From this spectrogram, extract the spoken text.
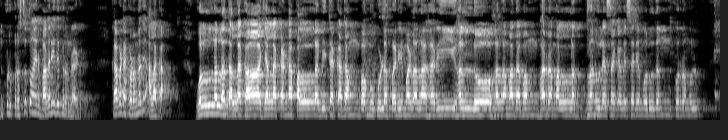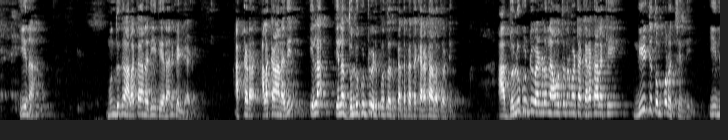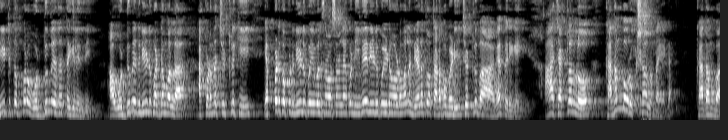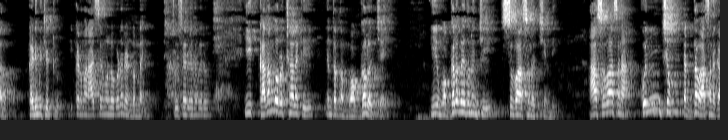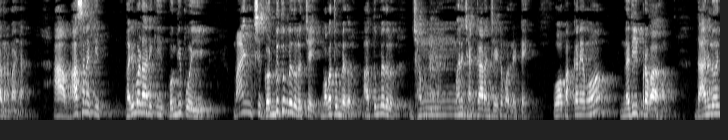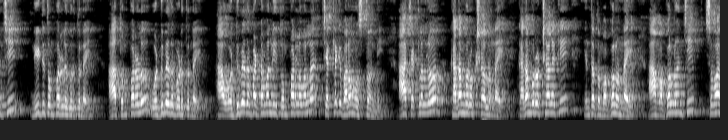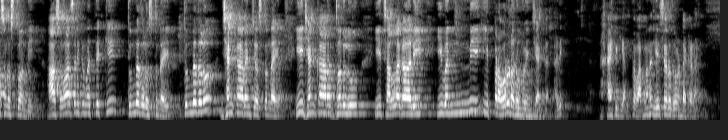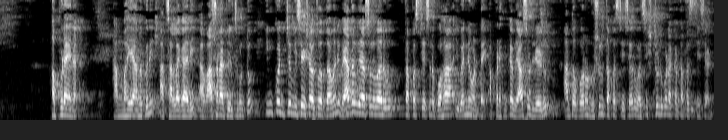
ఇప్పుడు ప్రస్తుతం ఆయన బదరీ దగ్గర ఉన్నాడు. కాబట్టి అక్కడ ఉన్నది అలక. ఒల్లల దల్లక జల్లకండ పల్లవిత కదంబ ముకుళ పరిమళ లహరి హల్లోహల మదబంభర మల్లధ్వనులెసగ వెసరె మరుదంకురములు ఈయన ముందుగా అలకా నదీ తీరానికి వెళ్ళాడు. అక్కడ అలకా నది ఇలా ఇలా దొల్లుకుంటూ వెళ్ళిపోతుంది పెద్ద పెద్ద కెరటాలతోటి. ఆ దొల్లుకుంటూ వెళ్ళడం ఏమవుతుందన్నమాట? ఆ కెరటాలకి నీటి తుంపర వచ్చింది ఈ నీటి తుంపర ఒడ్డు మీద తగిలింది. ఆ ఒడ్డు మీద నీళ్ళు పడడం వల్ల అక్కడున్న చెట్లకి ఎప్పటికప్పుడు నీళ్ళు పోయవలసిన అవసరం లేకుండా ఇవే నీళ్ళు పోయడం అవడం వల్ల నీళ్ళతో తడపబడి చెట్లు బాగా పెరిగాయి. ఆ చెట్లల్లో కదంబ వృక్షాలు ఉన్నాయట కదంబాలు కడిమి చెట్లు. ఇక్కడ మన ఆశ్రమంలో కూడా రెండు ఉన్నాయి చూశారు కదా మీరు? ఈ కదంబ వృక్షాలకి ఇంతంత మొగ్గలు వచ్చాయి. ఈ మొగ్గల మీద నుంచి సువాసన వచ్చింది. ఆ సువాసన కొంచెం పెద్ద వాసన కాదనమాట. ఆ వాసనకి పరిమళానికి పొంగిపోయి మంచి గండు తుమ్మెదలు వచ్చాయి మొగ తుమ్మెదలు. ఆ తుమ్మెదలు జమ్మని జంకారం చేయటం మొదలెట్టాయి. ఓ పక్కనేమో నదీ ప్రవాహం. దానిలోంచి నీటి తుంపరలు ఎగురుతున్నాయి. ఆ తుంపరలు ఒడ్డు మీద పడుతున్నాయి. ఆ ఒడ్డు మీద పడడం వల్ల ఈ తుంపరల వల్ల చెట్లకి బలం వస్తుంది. ఆ చెట్లల్లో కదంబ వృక్షాలు ఉన్నాయి కదంబ వృక్షాలకి ఇంతంత మొగ్గలు ఉన్నాయి ఆ మొగ్గల్లోంచి సువాసన వస్తోంది. ఆ సువాసనకి మత్తెక్కి తుమ్మెదలు వస్తున్నాయి. తుమ్మెదలు ఝంకారం చేస్తున్నాయి. ఈ ఝంకార ధ్వనులు ఈ చల్లగాలి ఇవన్నీ ఈ ప్రవరుడు అనుభవించాట అది ఆయనకి ఎంత వర్ణన చేశారో చూడండి అక్కడ. అప్పుడు ఆయన అమ్మయ్య అనుకుని ఆ చల్లగాలి ఆ వాసన పీల్చుకుంటూ ఇంకొంచెం విశేషాలు చూద్దామని వేదవ్యాసుల వారు తపస్సు చేసిన గుహ ఇవన్నీ ఉంటాయి. అప్పటికి ఇంకా వ్యాసుడు లేడు. అంత పూర్వం ఋషులు తపస్సు చేశారు వశిష్ఠుడు కూడా అక్కడ తపస్సు చేశాడు.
